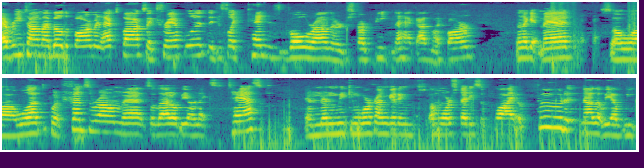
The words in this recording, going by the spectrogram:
every time I build a farm in Xbox, I trample it. They just like tend to just go around there and just start beating the heck out of my farm. Then I get mad. So uh, we'll have to put a fence around that. So that'll be our next task. And then we can work on getting a more steady supply of food now that we have wheat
